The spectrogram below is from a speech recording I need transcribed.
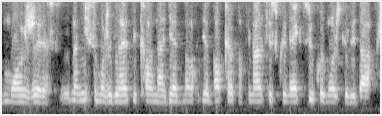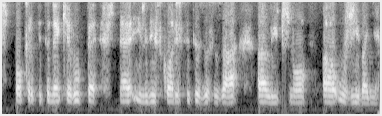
može, na njih se može gledati kao na jedno, jednokratnu finansijsku inekciju koju možete ili da pokrpite neke rupe e, ili da iskoristite za, za lično uživanje.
